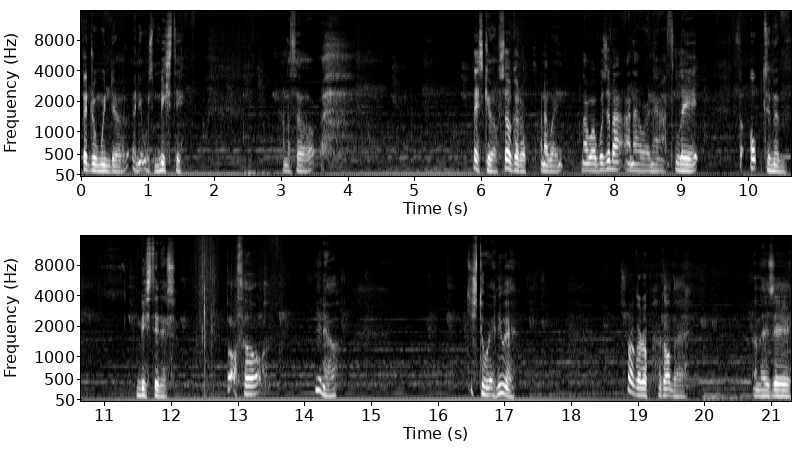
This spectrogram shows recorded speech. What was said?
bedroom window and it was misty. And I thought, let's go. So I got up and I went. Now I was about an hour and a half late for optimum mistiness. But I thought, you know, just do it anyway. So I got up, I got there, and there's a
